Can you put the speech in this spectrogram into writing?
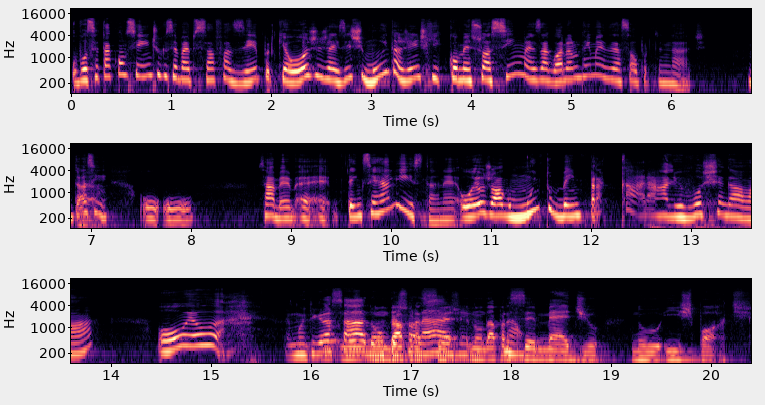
você estar consciente do que você vai precisar fazer, porque hoje já existe muita gente que começou assim, mas agora não tem mais essa oportunidade. Então, assim, o. o- sabe, é- é- é- tem que ser realista, né? Ou eu jogo muito bem pra caralho e vou chegar lá, ou eu. ah, É muito engraçado, não, um dá personagem. Pra ser, não dá pra Não. ser médio no e-sport.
